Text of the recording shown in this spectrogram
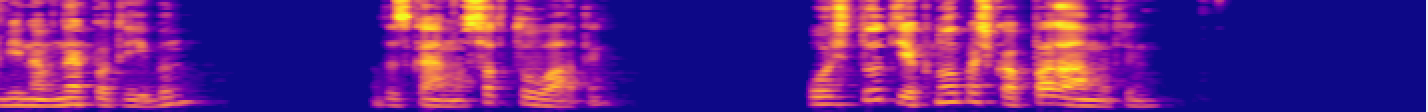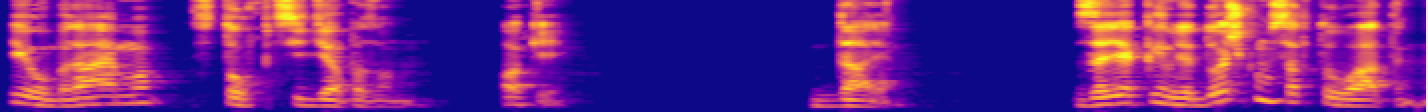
він нам не потрібен. Натискаємо сортувати. Ось тут є кнопочка параметрів. І обираємо стовпці діапазону. Окей. Далі. За яким рядочком сортувати?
